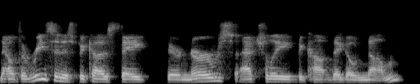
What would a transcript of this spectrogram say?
Now, the reason is because they their nerves actually become they go numb.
